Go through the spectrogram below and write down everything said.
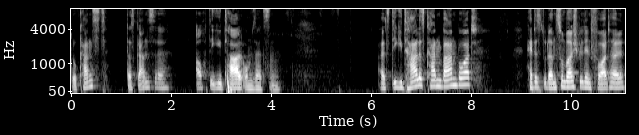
du kannst das Ganze auch digital umsetzen. Als digitales Kanban-Board hättest du dann zum Beispiel den Vorteil,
